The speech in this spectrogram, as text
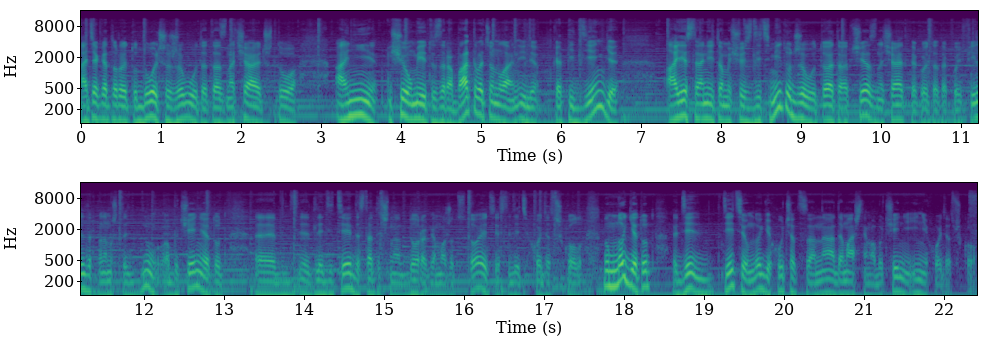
а те, которые тут дольше живут, это означает, что они еще умеют и зарабатывать онлайн или копить деньги, а если они там еще с детьми тут живут, то это вообще означает какой-то такой фильтр, потому что ну, обучение тут э, для детей достаточно дорого может стоить, если дети ходят в школу. Ну, многие тут, де дети у многих учатся на домашнем обучении и не ходят в школу.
